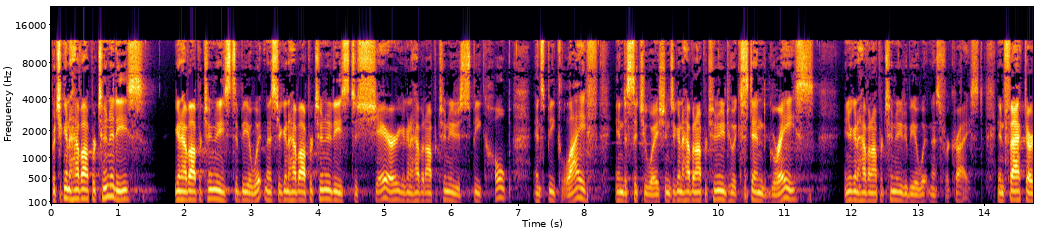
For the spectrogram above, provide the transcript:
But you're going to have opportunities. You're going to have opportunities to be a witness. You're going to have opportunities to share. You're going to have an opportunity to speak hope and speak life into situations. You're going to have an opportunity to extend grace and you're going to have an opportunity to be a witness for Christ. In fact, our,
